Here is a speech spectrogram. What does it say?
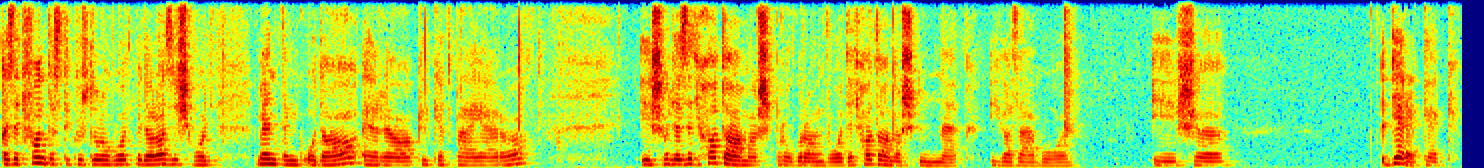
ez egy fantasztikus dolog volt például az is, hogy mentünk oda erre a kriketpályára, és hogy ez egy hatalmas program volt, egy hatalmas ünnep igazából. És gyerekek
